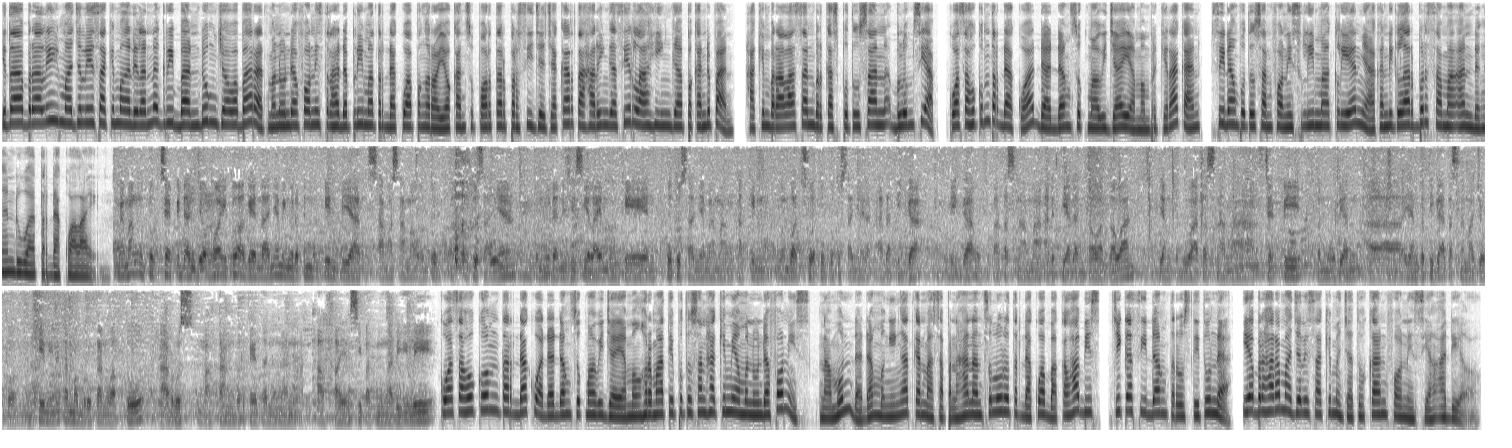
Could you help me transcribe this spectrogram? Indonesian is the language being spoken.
Kita beralih, Majelis Hakim Pengadilan Negeri Bandung, Jawa Barat menunda vonis terhadap lima terdakwa pengeroyokan supporter Persija Jakarta Haringga Sirla hingga pekan depan. Hakim beralasan berkas putusan belum siap. Kuasa hukum terdakwa Dadang Sukmawijaya memperkirakan sidang putusan vonis lima kliennya akan digelar bersamaan dengan dua terdakwa lain. Memang untuk Cepi dan Joko itu agendanya minggu depan mungkin biar sama-sama untuk putusannya. Kemudian di sisi lain mungkin putusannya memang hakim membuat suatu putusannya ada tiga tiga, untuk atas nama Aditya dan kawan-kawan, yang kedua atas nama Cepi, kemudian uh, yang ketiga atas nama Joko. Mungkin ini kan memerlukan waktu, harus matang berkaitan dengan hal-hal yang sifat mengadili. Kuasa hukum terdakwa Dadang Sukmawijaya menghormati putusan hakim yang menunda vonis. Namun Dadang mengingatkan masa penahanan seluruh terdakwa bakal habis jika sidang terus ditunda. Ia berharap majelis hakim menjatuhkan vonis yang adil.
